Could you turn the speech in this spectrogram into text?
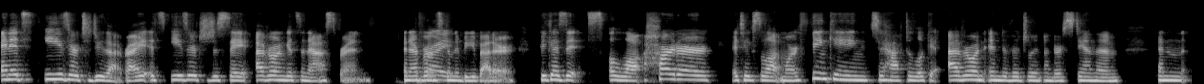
And it's easier to do that right? It's easier to just say everyone gets an aspirin and everyone's right. going to be better because it's a lot harder. It takes a lot more thinking to have to look at everyone individually and understand them. And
